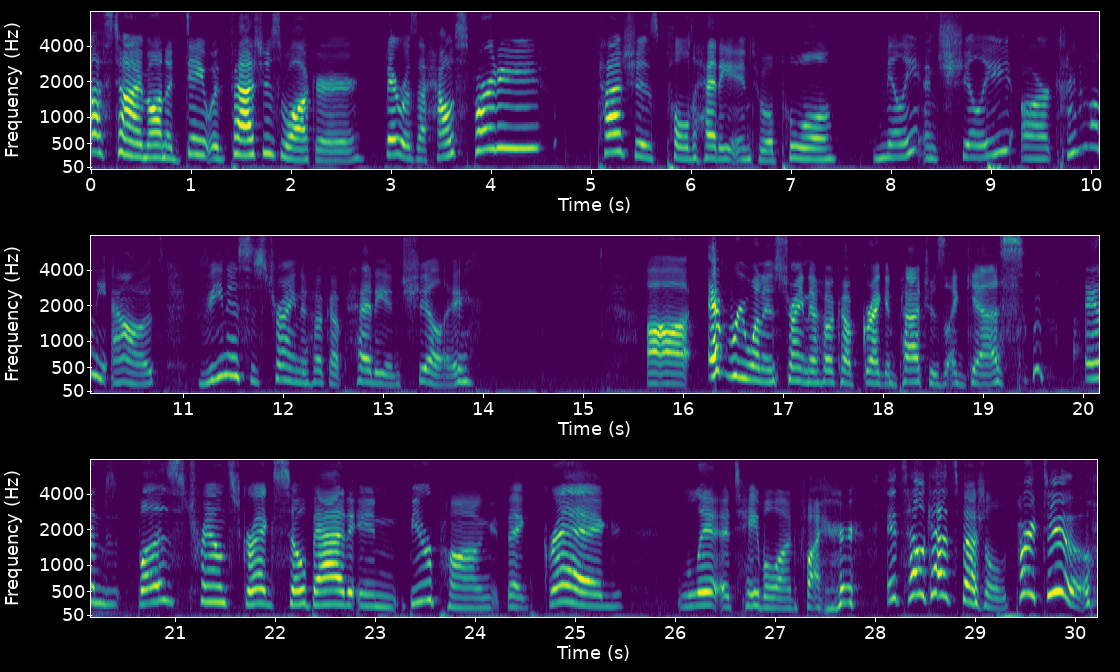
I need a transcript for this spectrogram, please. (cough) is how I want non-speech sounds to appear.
last time on a date with Patches Walker, there was a house party. Patches pulled Hetty into a pool. Millie and Chili are kind of on the outs. Venus is trying to hook up Hetty and Chili. Uh, everyone is trying to hook up Greg and Patches, I guess. (laughs) and Buzz trounced Greg so bad in beer pong that Greg lit a table on fire. (laughs) It's Hellcat Special, Part 2!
